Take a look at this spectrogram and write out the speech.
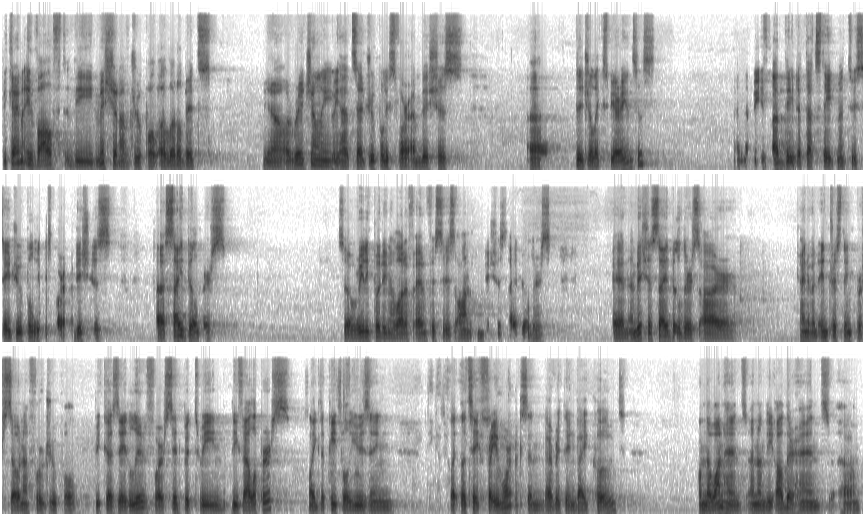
we kind of evolved the mission of Drupal a little bit. You know, originally we had said Drupal is for ambitious uh, digital experiences. And we've updated that statement to say Drupal is for ambitious uh, site builders. So really putting a lot of emphasis on ambitious site builders. And ambitious site builders are kind of an interesting persona for Drupal because they live or sit between developers, like the people using, like, let's say, frameworks and everything by code, on the one hand, and on the other hand, um,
